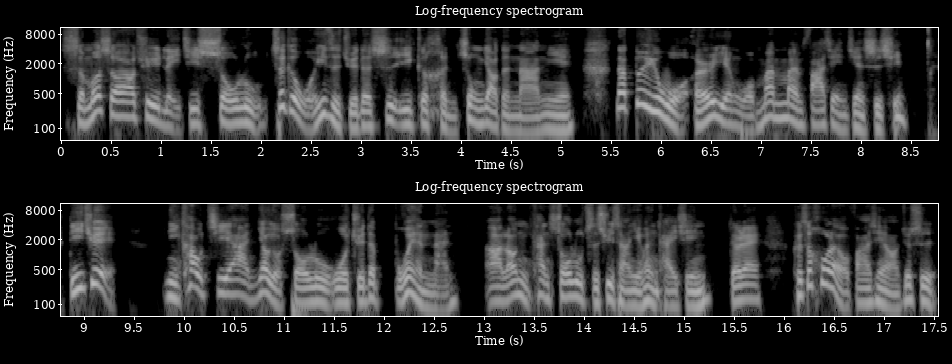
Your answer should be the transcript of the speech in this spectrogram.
什么时候要去累积收入？这个我一直觉得是一个很重要的拿捏。那对于我而言，我慢慢发现一件事情：的确，你靠接案要有收入，我觉得不会很难啊。然后你看收入持续长，也会很开心，对不对？可是后来我发现啊，就是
